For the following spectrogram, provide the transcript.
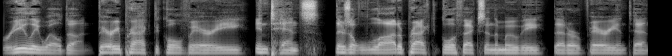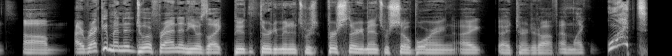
really well done, very practical, very intense. There's a lot of practical effects in the movie that are very intense. Um, I recommended it to a friend, and he was like, "Dude, the 30 minutes were first 30 minutes were so boring. I I turned it off." I'm like, "What?"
